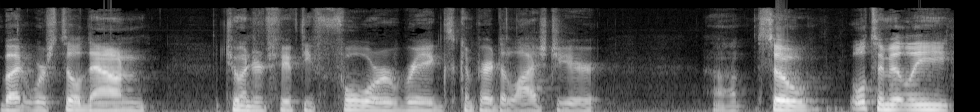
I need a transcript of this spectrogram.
but we're still down 254 rigs compared to last year. Uh, so ultimately,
